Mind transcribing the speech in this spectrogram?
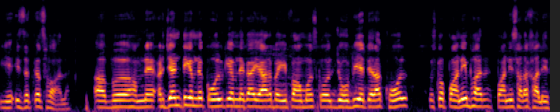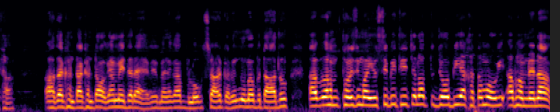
ये इज़्ज़त का सवाल है। अब हमने अर्जेंट ही हमने कॉल की हमने कहा, यार भाई फार्म हाउस कॉल जो भी है तेरा, खोल। उसको पानी भर पानी सारा खाली था। आधा घंटा घंटा हो गया मैं इधर आया हुए मैंने कहा ब्लॉग स्टार्ट करूँ तो मैं बता दूँ। अब हम थोड़ी सी मायूसी भी थी। चलो अब तो जो भी है ख़त्म होगी अब हमने ना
